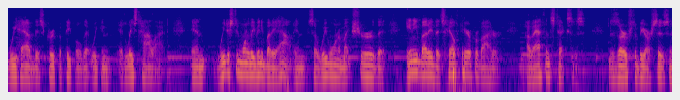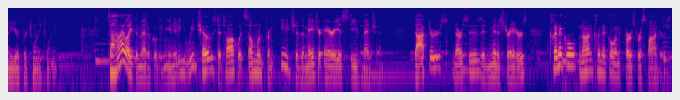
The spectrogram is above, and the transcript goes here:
we have this group of people that we can at least highlight. And we just didn't want to leave anybody out. And so we want to make sure that anybody that's healthcare provider of Athens, Texas deserves to be our citizen of the year for 2020. To highlight the medical community, we chose to talk with someone from each of the major areas Steve mentioned. Doctors, nurses, administrators, clinical, non-clinical, and first responders.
